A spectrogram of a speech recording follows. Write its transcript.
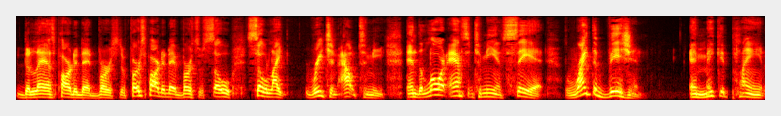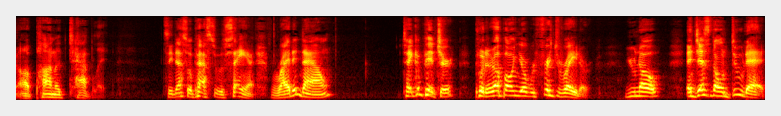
The last part of that verse. The first part of that verse was so, so like reaching out to me. And the Lord answered to me and said, write the vision and make it plain upon a tablet. See, that's what Pastor was saying. Write it down, take a picture, put it up on your refrigerator, you know, and just don't do that.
